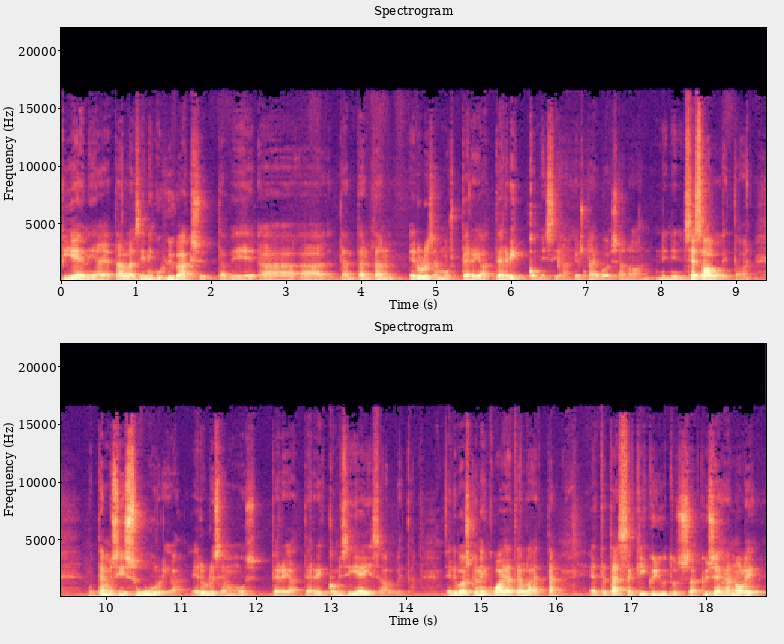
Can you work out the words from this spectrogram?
pieniä ja tällaisia niin kuin hyväksyttäviä ää, ää, tämän, tämän, tämän edullisemmuusperiaatteen rikkomisia, jos näin voi sanoa, niin, niin se sallitaan. Mutta tämmöisiä suuria edullisemmuusperiaatteen rikkomisia ei sallita. Eli voisiko niin kuin ajatella, että, että tässä kikyjutussa kysehän oli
